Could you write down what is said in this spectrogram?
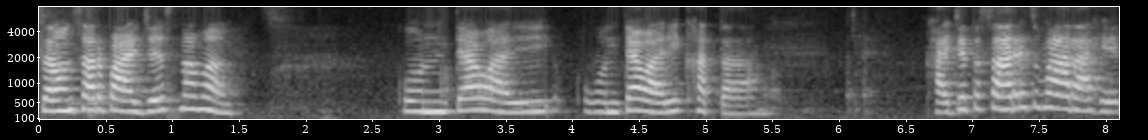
संसार पाहिजेच ना मग. कोणत्या वारी कोणत्या वारी खाता? खायचे तर सारेच वार आहेत.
